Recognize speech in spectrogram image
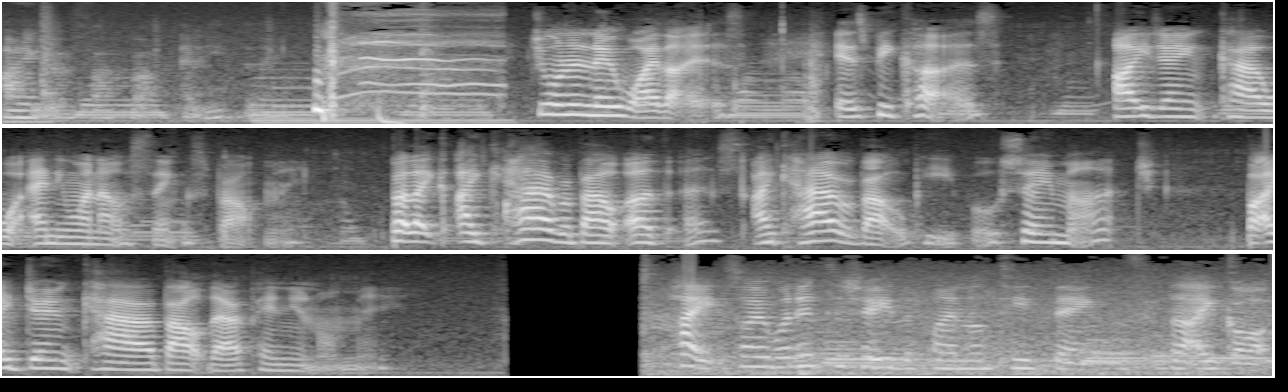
I don't give a fuck about anything. Do you want to know why that is? It's because I don't care what anyone else thinks about me. But like, I care about others. I care about people so much but I don't care about their opinion on me. Hi, so I wanted to show you the final two things that I got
